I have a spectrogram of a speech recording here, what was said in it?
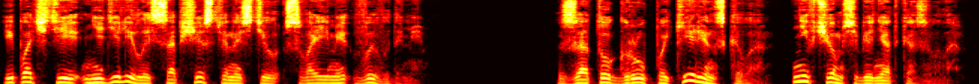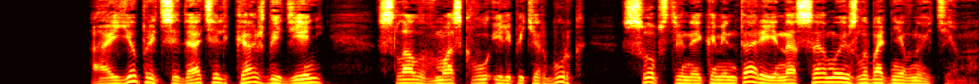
и почти не делилась с общественностью своими выводами. Зато группа Керенского ни в чем себе не отказывала. А ее председатель каждый день слал в Москву или Петербург собственные комментарии на самую злободневную тему.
